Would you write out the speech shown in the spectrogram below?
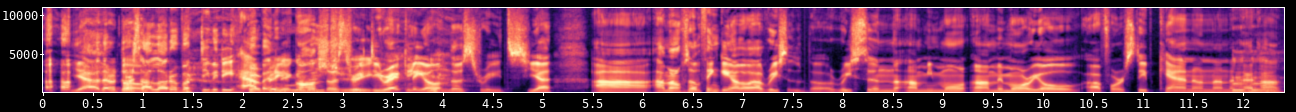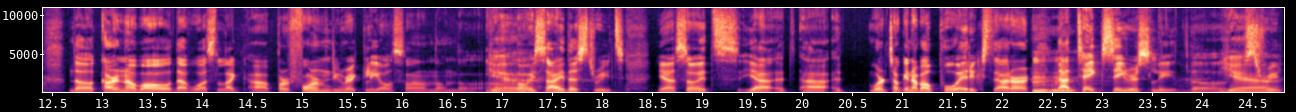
yeah, there, there's a Um, lot of activity happening happening on the the, street, street. directly on the streets. Yeah, uh, I'm also thinking about a recent, the recent uh, memo- uh, memorial uh, for Steve Cannon and Mm-hmm. uh, uh, the carnival that was like uh, performed directly also on, on the Yeah. uh, Loisaida streets. Yeah, so it's yeah, it, uh, it, we're talking about poetics that are that take seriously the, the Mm-hmm. street.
